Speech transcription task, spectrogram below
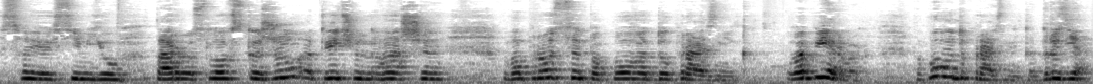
свою семью. Пару слов скажу, отвечу на ваши вопросы по поводу праздника. Во-первых, по поводу праздника. Друзья,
